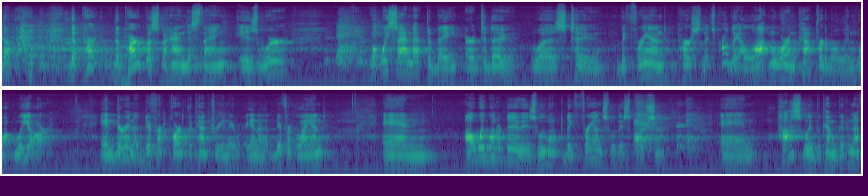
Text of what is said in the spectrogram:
the, the, the purpose behind this thing is we're, what we signed up to be, or to do, was to befriend a person that's probably a lot more uncomfortable than what we are. And they're in a different part of the country, and they're in a different land. And all we want to do is we want to be friends with this person and possibly become good enough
